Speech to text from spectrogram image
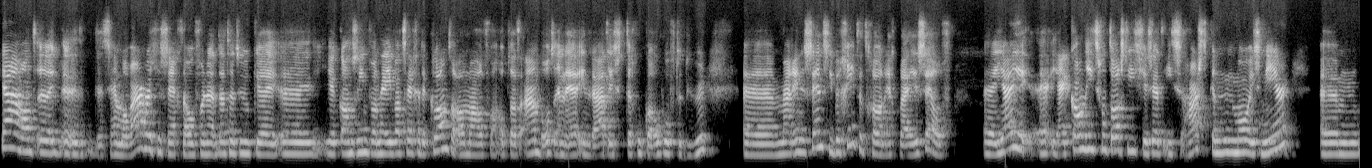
Ja, want eh, eh, het is helemaal waar wat je zegt over eh, dat natuurlijk je kan zien van hé, hey, wat zeggen de klanten allemaal van, op dat aanbod. En inderdaad is het te goedkoop of te duur. Maar in essentie begint het gewoon echt bij jezelf. Jij, jij kan iets fantastisch, je zet iets hartstikke moois neer. Ehm,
